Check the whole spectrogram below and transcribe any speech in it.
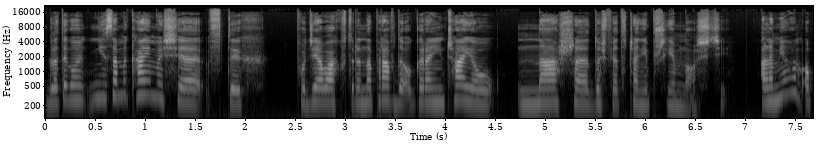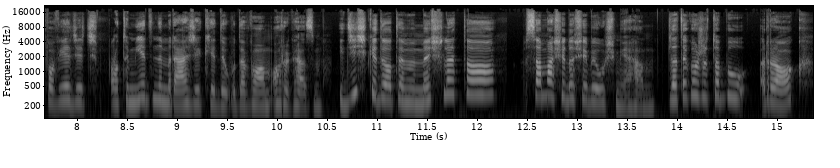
Dlatego nie zamykajmy się w tych podziałach, które naprawdę ograniczają nasze doświadczenie przyjemności. Ale miałam opowiedzieć o tym jednym razie, kiedy udawałam orgazm. I dziś, kiedy o tym myślę, to sama się do siebie uśmiecham. Dlatego, że to był rok,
